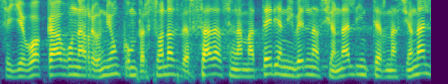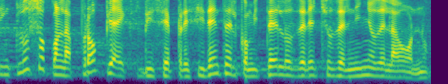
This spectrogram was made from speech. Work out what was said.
se llevó a cabo una reunión con personas versadas en la materia a nivel nacional e internacional, incluso con la propia ex vicepresidenta del Comité de los Derechos del Niño de la ONU.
